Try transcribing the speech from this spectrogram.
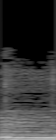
see.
